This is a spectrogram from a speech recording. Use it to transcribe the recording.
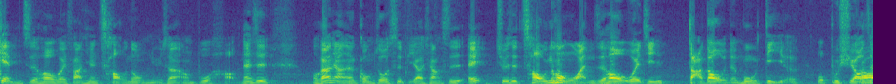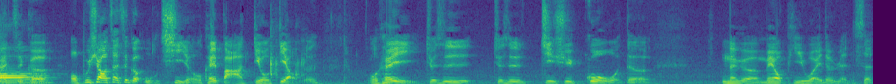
game 之后会发现操弄女生好像不好，但是我刚刚讲的那个工作室比较像是哎，就是操弄完之后我已经达到我的目的了，我不需要在这个、哦、我不需要在这个武器了，我可以把它丢掉了，我可以就是就是继续过我的那个没有 PUA 的人生。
